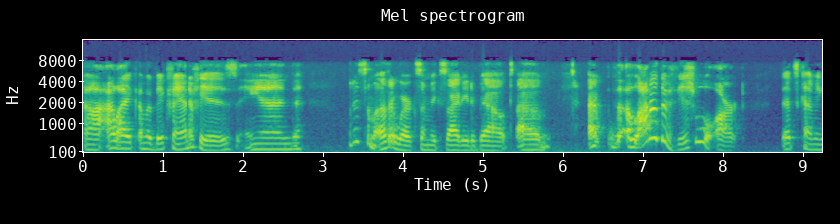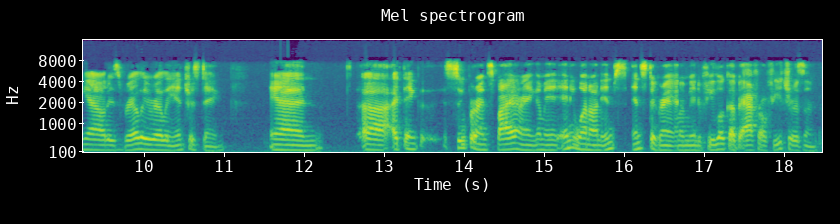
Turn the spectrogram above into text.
uh, I like. I'm a big fan of his, and what are some other works I'm excited about? Um, I, a lot of the visual art that's coming out is really, really interesting, and uh, I think super inspiring. I mean, anyone on in- Instagram. I mean, if you look up Afrofuturism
